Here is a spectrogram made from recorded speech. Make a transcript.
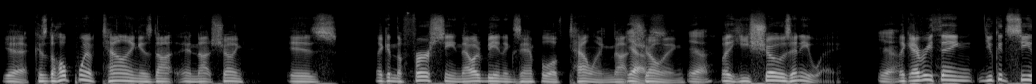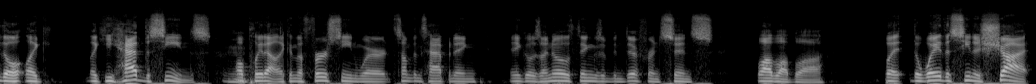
Yeah, because the whole point of telling is not and not showing is like in the first scene that would be an example of telling, not Yes. showing. Yeah. But he shows anyway. Yeah. Like everything you could see the like like he had the scenes all Mhm. played out. Like in the first scene where something's happening and he goes, I know things have been different since blah blah blah. But the way the scene is shot,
